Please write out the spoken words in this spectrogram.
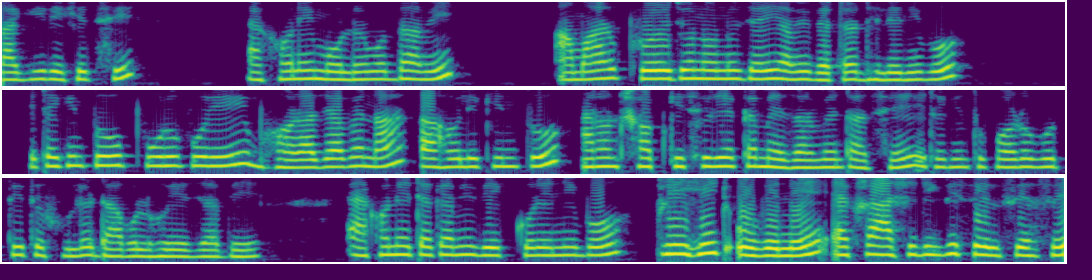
লাগিয়ে রেখেছি। এখন এই মোল্ডের মধ্যে আমি আমার প্রয়োজন অনুযায়ী আমি ব্যাটার ঢেলে নিব। এটা কিন্তু পুরোপুরি ভরা যাবে না, তাহলে কিন্তু কারণ সব কিছুরই একটা মেজারমেন্ট আছে। এটা কিন্তু পরবর্তীতে ফুলে ডাবল হয়ে যাবে। এখন এটাকে আমি বেক করে নিব। প্রিহিট ওভেনে একশো আশি ডিগ্রি সেলসিয়াসে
